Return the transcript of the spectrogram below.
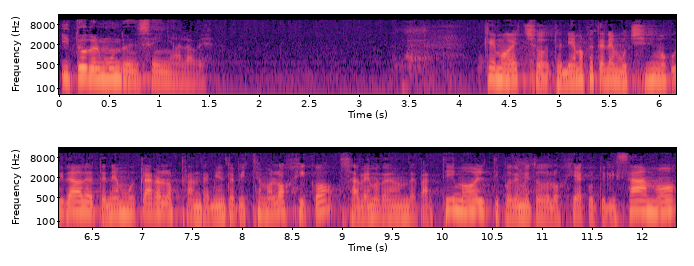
y todo el mundo enseña a la vez. ¿Qué hemos hecho? Teníamos que tener muchísimo cuidado de tener muy claros los planteamientos epistemológicos, sabemos de dónde partimos, el tipo de metodología que utilizamos,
